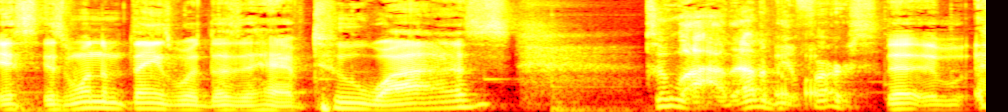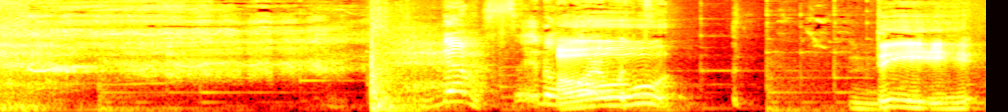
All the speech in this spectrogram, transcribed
It's, it's one of them things where does it have two Y's? Two Y's, that'll be a first. That- Never seen a O D.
